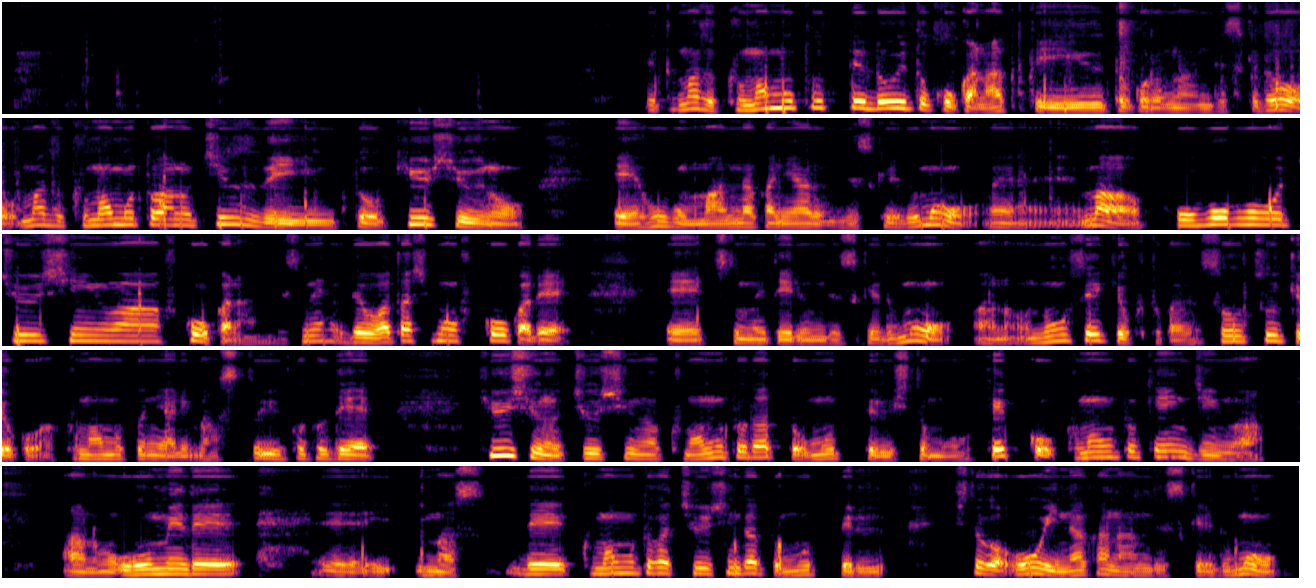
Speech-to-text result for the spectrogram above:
えっと、まず熊本ってどういうとこかなっていうところなんですけど、まず熊本、あの地図で言うと、九州の、えーほぼ真ん中にあるんですけれども、えーまあ、ほぼほぼ中心は福岡なんですね。で、私も福岡で、えー勤めているんですけれども、あの農政局とか総通局は熊本にありますということで、九州の中心は熊本だと思ってる人も結構熊本県人はあの多めで、えーいます。で、熊本が中心だと思ってる人が多い中なんですけれども、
